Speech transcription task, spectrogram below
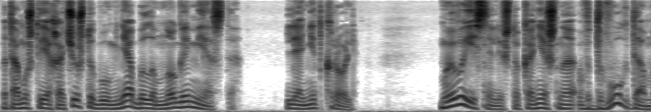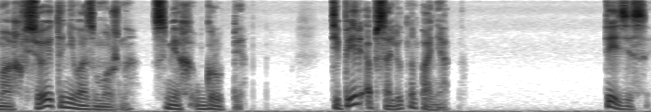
потому что я хочу, чтобы у меня было много места. Леонид Кроль. Мы выяснили, что, конечно, в двух домах все это невозможно. Смех в группе. Теперь абсолютно понятно. Тезисы.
